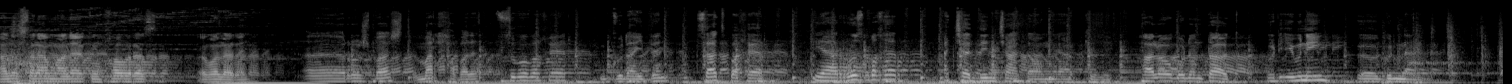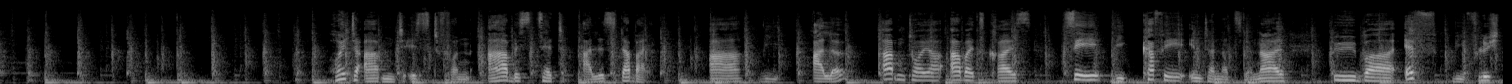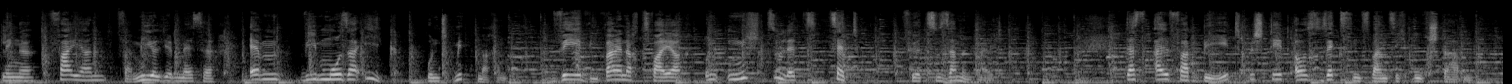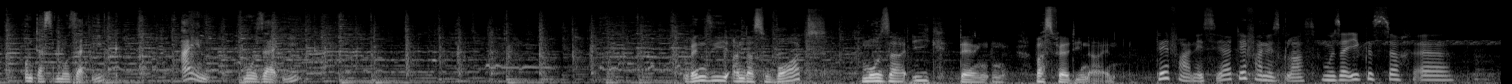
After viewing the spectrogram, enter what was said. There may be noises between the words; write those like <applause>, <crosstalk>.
الو السلام علیکم خورز ولرئ روز باشت مرحبا ده صبح بخیر گنایدن ساعت بخیر یا روز بخیر اچھا دن چاہتا ہوں میں آپ کے لیے ہلو گڈن ٹاک گڈ ایوننگ گڈ نائٹ Heute Abend ist von A bis Z alles dabei. A wie alle, Abenteuer, Arbeitskreis, C wie Kaffee international, über F wie Flüchtlinge, Feiern, Familienmesse, M wie Mosaik und Mitmachen, W wie Weihnachtsfeier und nicht zuletzt Z für Zusammenhalt. Das Alphabet besteht aus 26 Buchstaben und das Mosaik ein Mosaik Wenn Sie an das Wort Mosaik denken, was fällt Ihnen ein? Stephanis, ja, Stephanisglas. Mosaik ist doch, äh,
